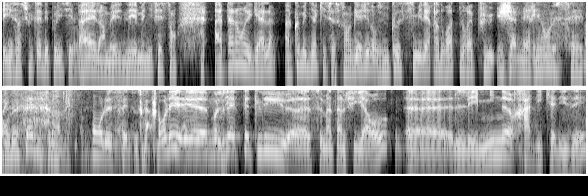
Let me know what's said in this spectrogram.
et ils insultaient des policiers, pas elle, hein, mais les manifestants. À talent égal, un comédien qui se serait engagé dans une cause similaire à droite n'aurait plus jamais rien. on le sait. On le sait, il faut le rappeler. On le sait tout ça. Bon, les, euh, vous avez peut-être lu euh, ce matin le Figaro, euh, les mineurs radicalisés.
